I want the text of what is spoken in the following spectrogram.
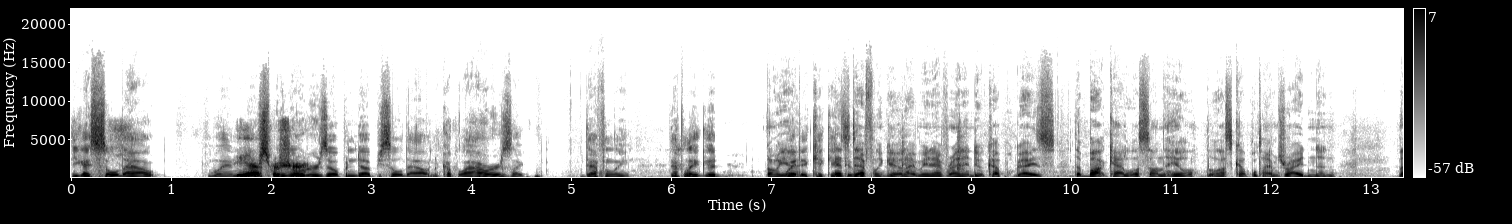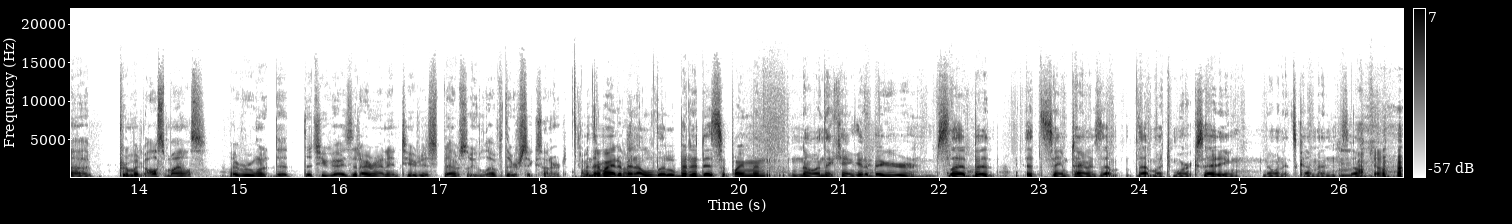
you guys sold out when Yeah, your spring sure. orders opened up. You sold out in a couple hours. Like, definitely, definitely a good Oh yeah, way to kick it's into it. It's definitely good. I mean, I've run into a couple guys that bought catalysts on the hill the last couple times riding, and uh, pretty much all smiles. Everyone, the the two guys that I ran into, just absolutely love their 600. I mean, there might have been a little bit of disappointment knowing they can't get a bigger sled, but at the same time, it's that that much more exciting knowing it's coming. Mm, so Yeah.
